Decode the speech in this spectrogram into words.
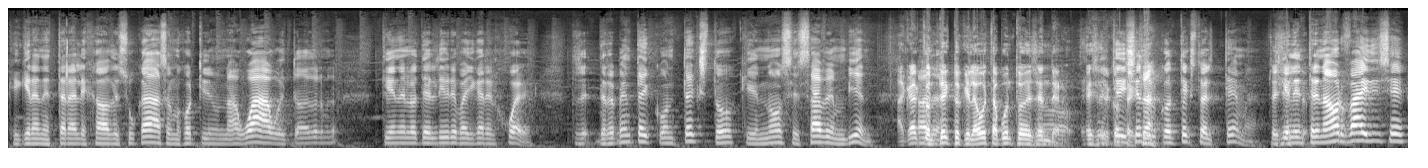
que quieran estar alejados de su casa, a lo mejor tienen una guagua y todo, tienen el hotel libre para llegar el jueves. De repente hay contextos que no se saben bien. Acá el Ahora, contexto es que la U está a punto de descender. no, Ese es el estoy diciendo contexto. el contexto del tema. Sí, si el entrenador va y dice,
